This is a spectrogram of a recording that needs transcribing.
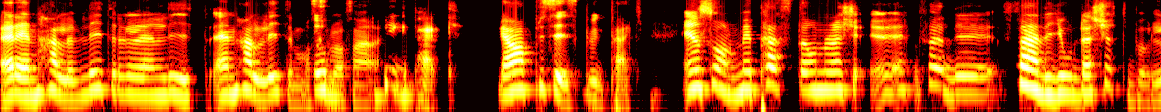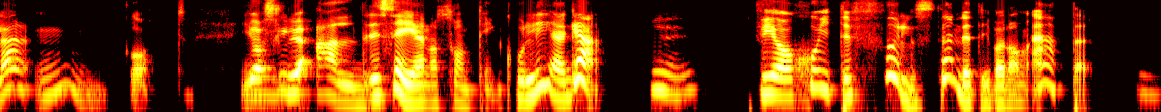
Är det en halv liter eller en liter? En halv liter måste det vara sån här. Big pack. Ja, precis, big pack. En sån med pasta och några eh, färdig, färdiggjorda köttbullar. Mm, gott. Jag skulle ju aldrig säga något sånt till en kollega. Nej. För jag skiter fullständigt i vad de äter. Mm.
